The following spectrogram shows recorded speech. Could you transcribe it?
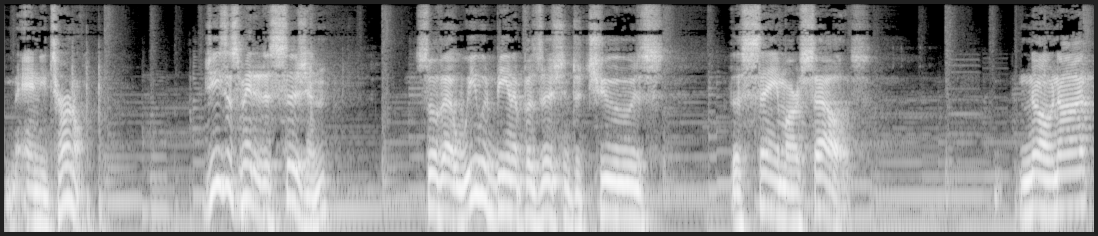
and eternal. Jesus made a decision so that we would be in a position to choose the same ourselves. No, not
